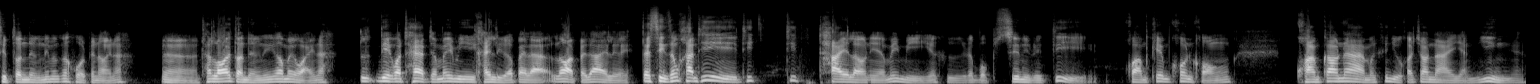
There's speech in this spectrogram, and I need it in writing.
สิบต่อหนึ่งนี่มันก็โหดไปหน่อยนะเออถ้าร้อยต่อหนึ่งนี่ก็ไม่ไหวนะเรียกว่าแทบจะไม่มีใครเหลือไปแล้วรอดไปได้เลย แต่สิ่งสำคัญที่ที่ที่ไทยเราเนี่ยไม่มีก็คือระบบ seniority ความเข้มข้นของความก้าวหน้ามันขึ้นอยู่กับเจ้านายอย่างยิ่งนะ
